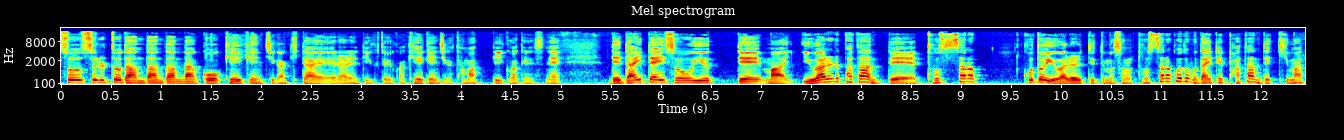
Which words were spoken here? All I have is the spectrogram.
そうするとだんだんだんだんこう経験値が鍛えられていくというか経験値が溜まっていくわけですね。で大体そう言ってまあ言われるパターンってとっさのことを言われるって言ってもそのとっさのことも大体パターンって決まっ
